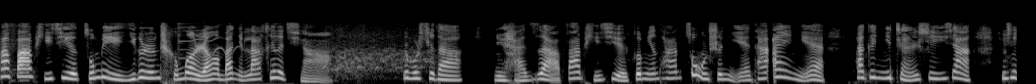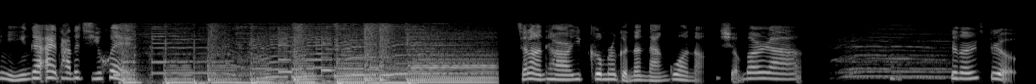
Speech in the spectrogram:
她发脾气总比一个人沉默然后把你拉黑了强，是不是的？女孩子啊发脾气，说明她重视你，她爱你，她给你展示一下就是你应该爱她的机会。前两天一哥们儿搁那难过呢，小妹儿啊，真的是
